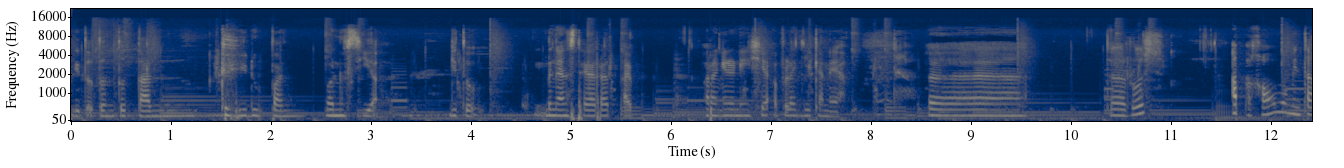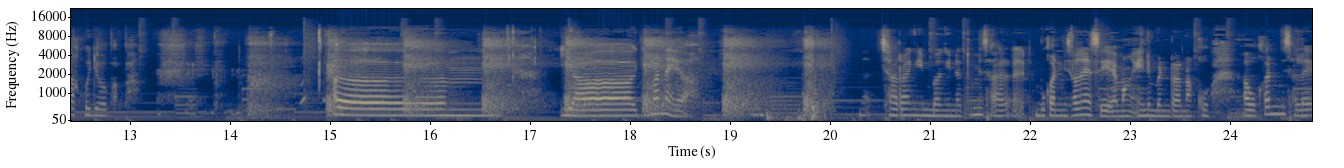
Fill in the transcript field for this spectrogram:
gitu tuntutan kehidupan manusia gitu. Dengan stereotip orang Indonesia apalagi kan ya. Eh, terus apa? Kamu mau minta aku jawab apa? Em, ya gimana ya? Nah, cara ngimbanginnya tuh misalnya bukan misalnya sih emang ini beneran aku. Aku kan misalnya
